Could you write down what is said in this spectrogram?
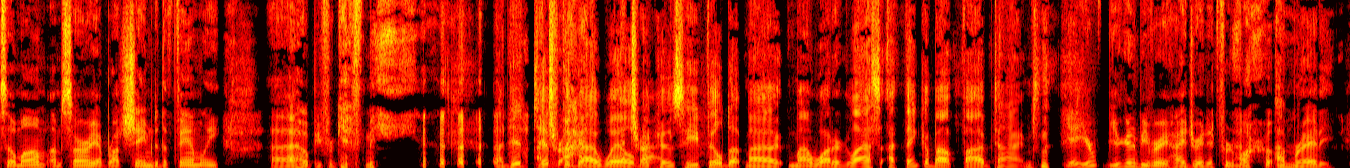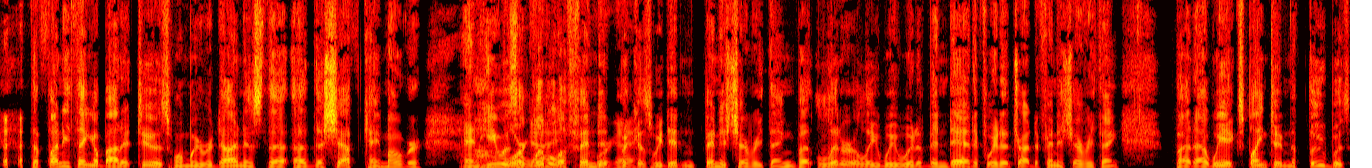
So mom, I'm sorry. I brought shame to the family. Uh, I hope you forgive me. I did tip the guy well because he filled up my, my water glass, I think about five times. yeah, you're, you're going to be very hydrated for tomorrow. I'm ready. the funny thing about it too is when we were done is the, uh, the chef came over and he Oh, was a little guy. offended because we didn't finish everything, but literally we would have been dead if we'd have tried to finish everything. But uh, we explained to him the food was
